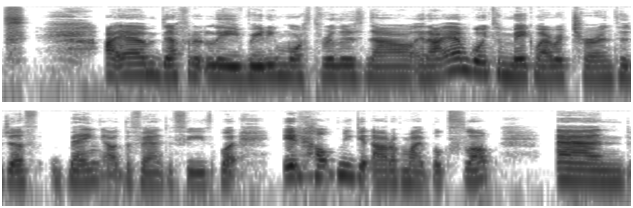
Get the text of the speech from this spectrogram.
I am definitely reading more thrillers now, and I am going to make my return to just bang out the fantasies. But it helped me get out of my book slump, and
